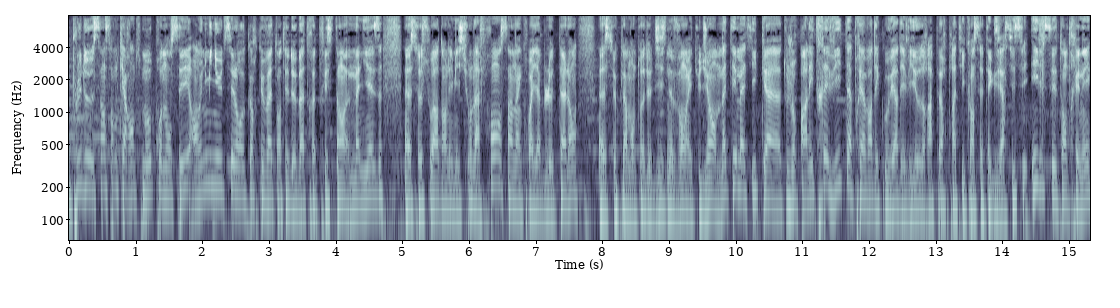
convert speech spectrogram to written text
Plus de 540 mots prononcés en une minute. C'est le record que va tenter de battre Tristan Magniez ce soir dans l'émission La France. Un incroyable talent. Ce Clermontois de 19 ans, étudiant en mathématiques, a toujours parlé très vite après avoir découvert des vidéos de rappeurs pratiquant cet exercice. Il s'est entraîné.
